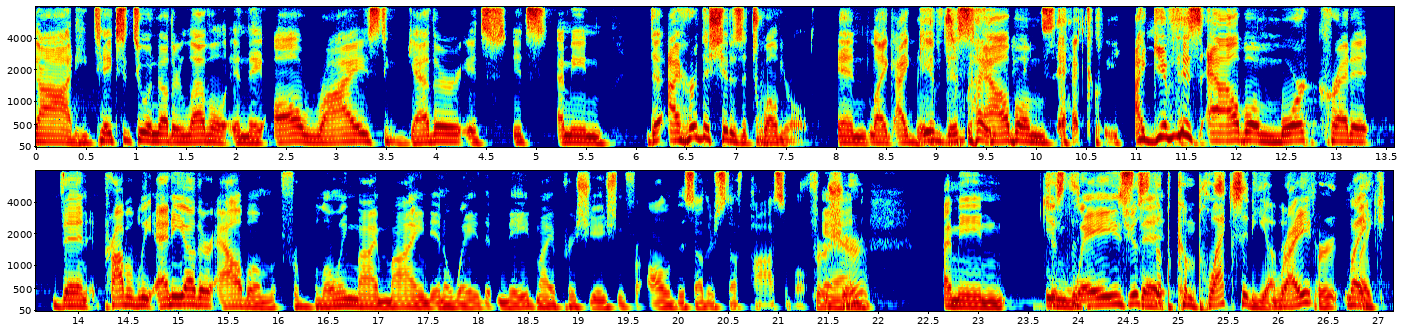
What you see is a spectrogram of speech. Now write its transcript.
god he takes it to another level and they all rise together it's it's i mean the, i heard this shit as a 12 year old and like i give this Right, album exactly. I give this album more credit than probably any other album for blowing my mind in a way that made my appreciation for all of this other stuff possible. For And, sure. I mean, Just in the- ways Just that the complexity of Right? it. For Like- like,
